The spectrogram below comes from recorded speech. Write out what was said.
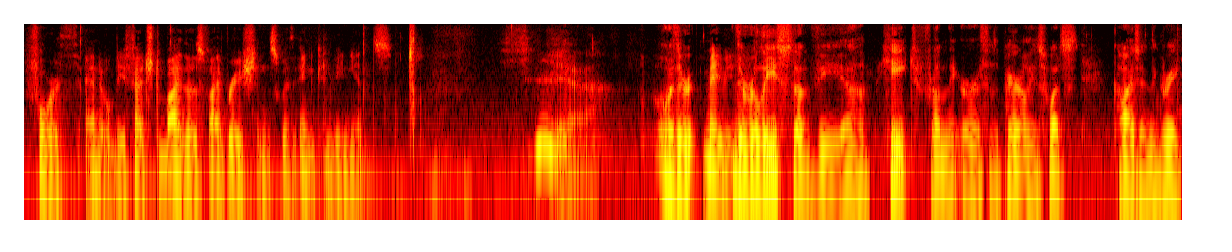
forth, and it will be fetched by those vibrations with inconvenience. Yeah. Or the maybe the release of the uh, heat from the Earth is apparently is what's causing the great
